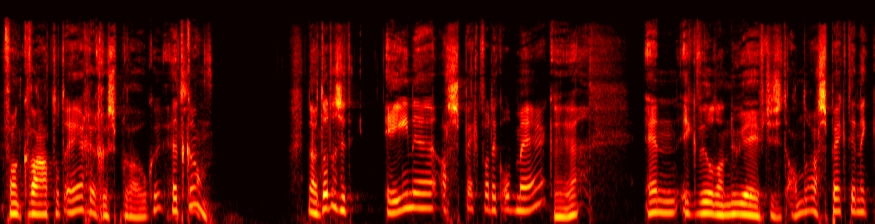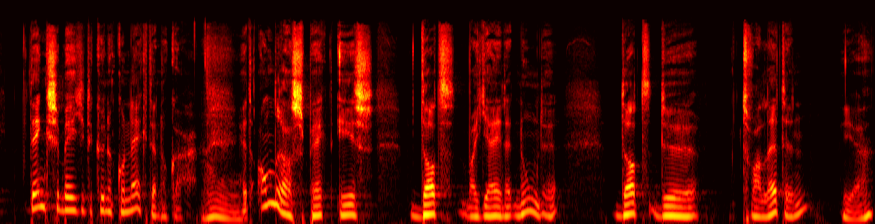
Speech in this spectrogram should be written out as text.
Van kwaad tot erger gesproken. Het kan. Nou, dat is het ene aspect wat ik opmerk. ja. En ik wil dan nu eventjes het andere aspect. En ik denk ze een beetje te kunnen connecten aan elkaar. Oh. Het andere aspect is dat, wat jij net noemde, dat de toiletten Ja.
